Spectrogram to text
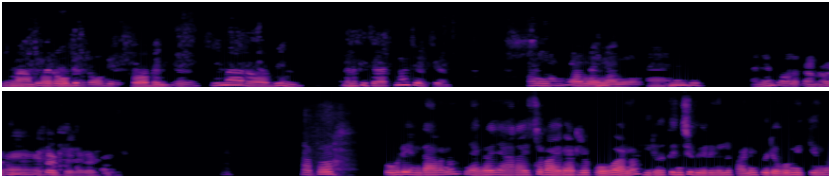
Hima Boban Robin. Robin Robin. ഉം. ഹിമ റോബിൻ. നിനക്ക് ചേട്ടനോ ചേച്ചിയോ? അനിയൻ അനിയൻ. അനിയൻ അനിയൻ. തോളത്താണ് ഓക്കെ കുഴപ്പമില്ല കുഴപ്പമില്ല. അപ്പോൾ കൂടി ഉണ്ടാവണം. ഞങ്ങൾ ഞായറാഴ്ച വയനാട്ടിൽ പോവാണ്. ഇരുപത്തിയഞ്ച് വീടുകളിൽ പണി പുരോഗമിക്കുന്നു.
